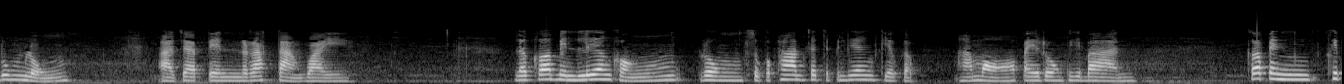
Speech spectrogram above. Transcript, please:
ลุ่มหลง อาจจะเป็นรักต่างวัย แล้วก็เป็นเรื่องของโรงสุขภาพก็จะเป็นเรื่องเกี่ยวกับหาหมอไปโรงพยาบาล ก็เป็นคลิป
